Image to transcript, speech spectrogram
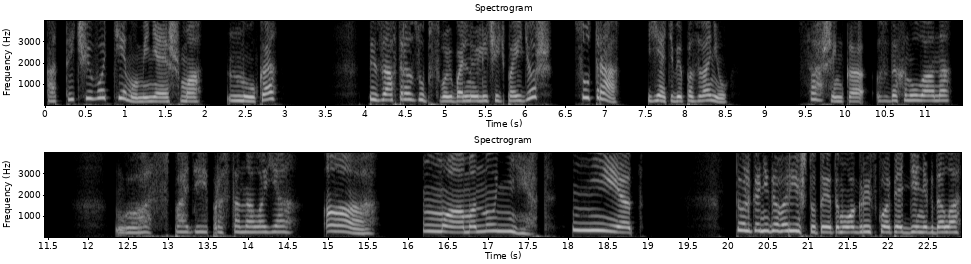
«А ты чего тему меняешь, ма? Ну-ка!» «Ты завтра зуб свой больной лечить пойдешь? С утра! Я тебе позвоню!» «Сашенька!» — вздохнула она. «Господи!» — простонала я. «А, мама, ну нет, нет!» «Только не говори, что ты этому огрызку опять денег дала!»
